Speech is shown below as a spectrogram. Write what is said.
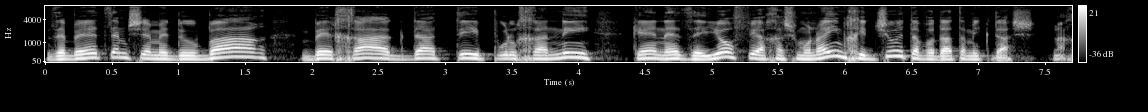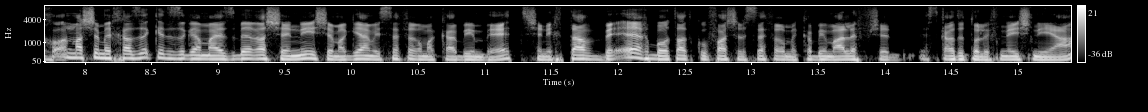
זה בעצם שמדובר בחג דתי פולחני, כן, איזה יופי, החשמונאים חידשו את עבודת המקדש. נכון, מה שמחזק את זה גם ההסבר השני שמגיע מספר מכבים ב', שנכתב בערך באותה תקופה של ספר מכבים א', שהזכרתי אותו לפני שנייה.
